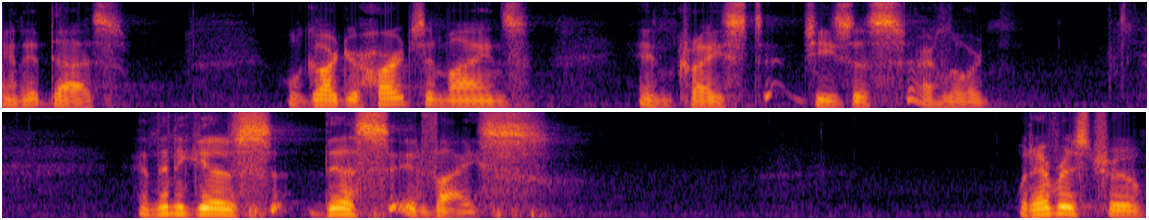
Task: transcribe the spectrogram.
and it does, will guard your hearts and minds in Christ Jesus our Lord. And then he gives this advice whatever is true,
